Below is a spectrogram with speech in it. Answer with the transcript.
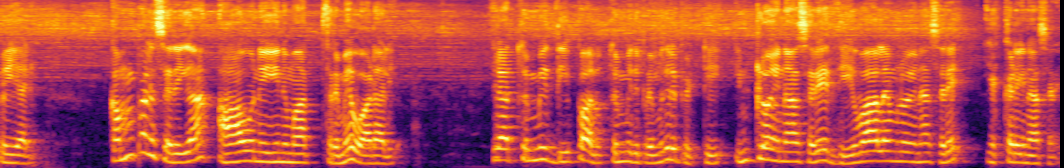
వేయాలి. కంపల్సరిగా ఆవు నెయ్యిని మాత్రమే వాడాలి. ఇలా తొమ్మిది దీపాలు తొమ్మిది ప్రమిదలు పెట్టి ఇంట్లో అయినా సరే దేవాలయంలో అయినా సరే ఎక్కడైనా సరే.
